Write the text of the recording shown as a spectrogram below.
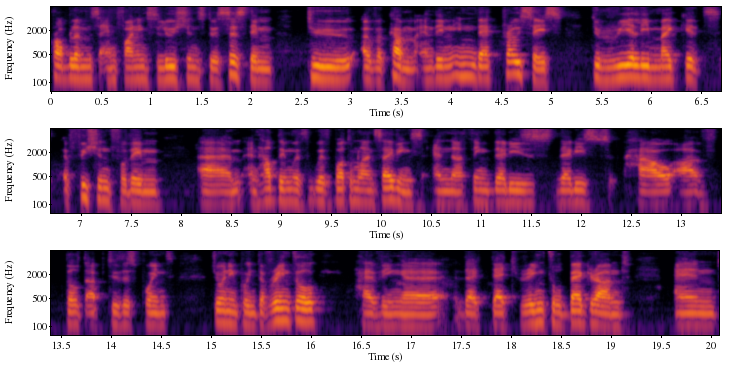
problems and finding solutions to assist them to overcome. And then in that process, to really make it efficient for them um, and help them with with bottom line savings. And I think that is that is how I've built up to this point, joining Point of Rental, having uh, that that rental background and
